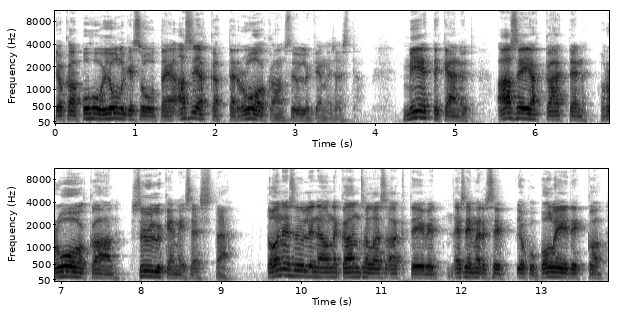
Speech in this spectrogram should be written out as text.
joka puhuu julkisuuteen asiakkaiden ruokaan sylkemisestä. Miettikää nyt asiakkaiden ruokaan sylkemisestä. Toinen syyllinen on ne kansalaisaktiivit, esimerkiksi joku poliitikko,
